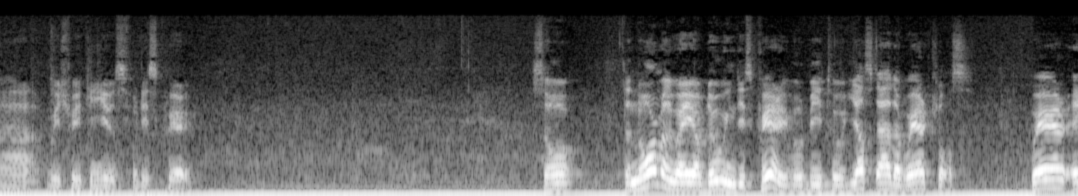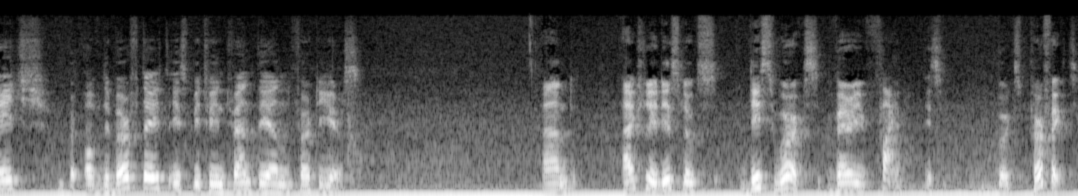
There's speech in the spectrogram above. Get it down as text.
uh, which we can use for this query. So, the normal way of doing this query would be to just add a where clause where age of the birth date is between 20 and 30 years. And actually this looks this works very fine. It works perfect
